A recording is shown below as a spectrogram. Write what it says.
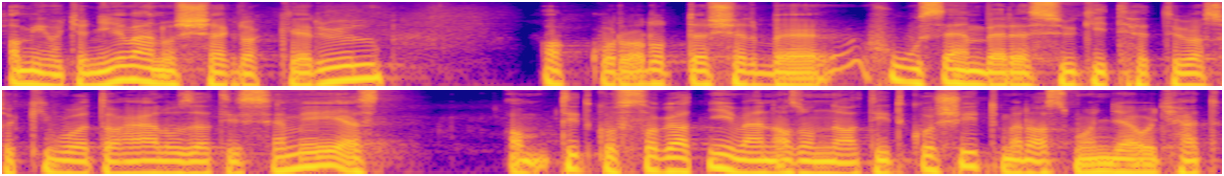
ami hogyha nyilvánosságra kerül, akkor adott esetben 20 emberre szűkíthető az, hogy ki volt a hálózati személy. Ezt a titkosszolgálat nyilván azonnal titkosít, mert azt mondja, hogy hát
